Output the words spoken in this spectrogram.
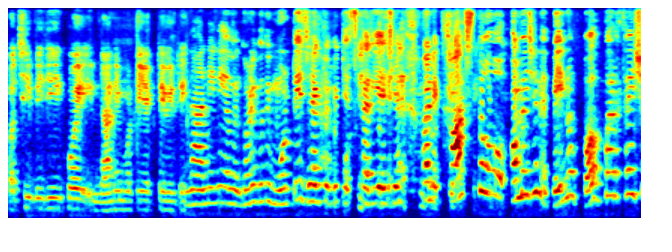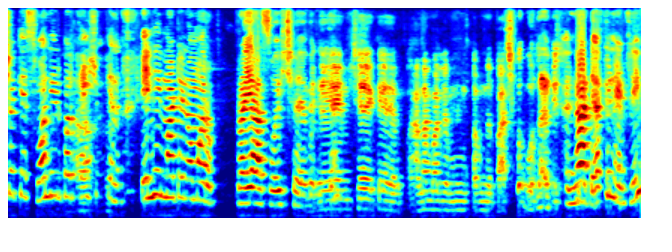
પછી બીજી કોઈ નાની મોટી એક્ટિવિટી? નાની ની અમે ઘણી બધી મોટી જ એક્ટિવિટીઝ કરીએ છીએ. અને ખાસ તો અમે છે ને બેનો પગભર થઈ શકે સ્વનિર્ભર થઈ શકે ને એની માટેનો અમારો પ્રયાસ હોય છે એવી રીતે. એમ છે કે આના માટે હું તમને પાછો બોલાવીશ. ના ડેફિનેટલી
